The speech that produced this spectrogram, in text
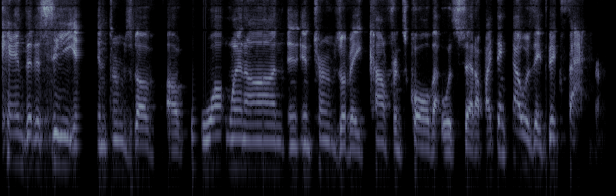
candidacy in terms of, of what went on in, in terms of a conference call that was set up. I think that was a big factor.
